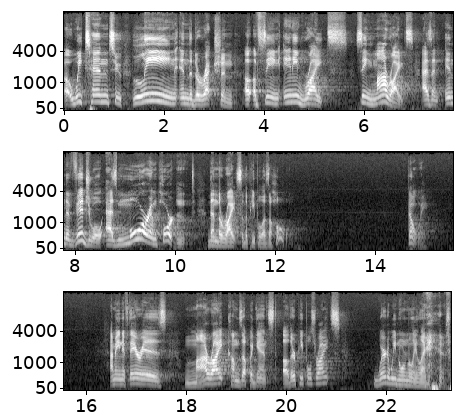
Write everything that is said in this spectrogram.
Uh, we tend to lean in the direction of, of seeing any rights, seeing my rights as an individual as more important than the rights of the people as a whole. Don't we? I mean, if there is my right comes up against other people's rights, where do we normally land?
